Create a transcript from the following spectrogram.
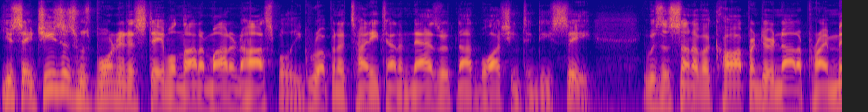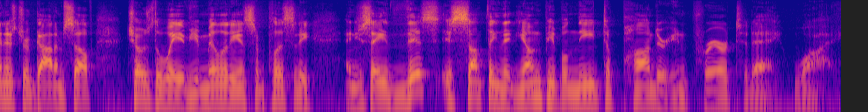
You say Jesus was born in a stable, not a modern hospital. He grew up in a tiny town of Nazareth, not Washington, D.C. He was the son of a carpenter, not a prime minister. God himself chose the way of humility and simplicity. And you say this is something that young people need to ponder in prayer today. Why?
